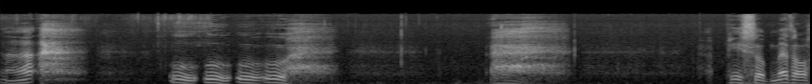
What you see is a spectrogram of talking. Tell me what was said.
Ah. Ooh, ooh, ooh, ooh. Ah. A piece of metal.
